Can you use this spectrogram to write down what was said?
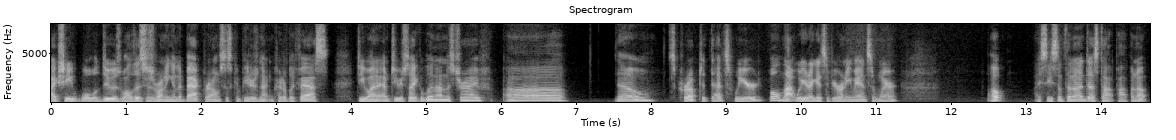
Actually, what we'll do is while this is running in the background, since computer's not incredibly fast, do you want to empty recycle bin on this drive? Uh, no, it's corrupted. That's weird. Well, not weird, I guess, if you're running ransomware. Oh, I see something on a desktop popping up.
